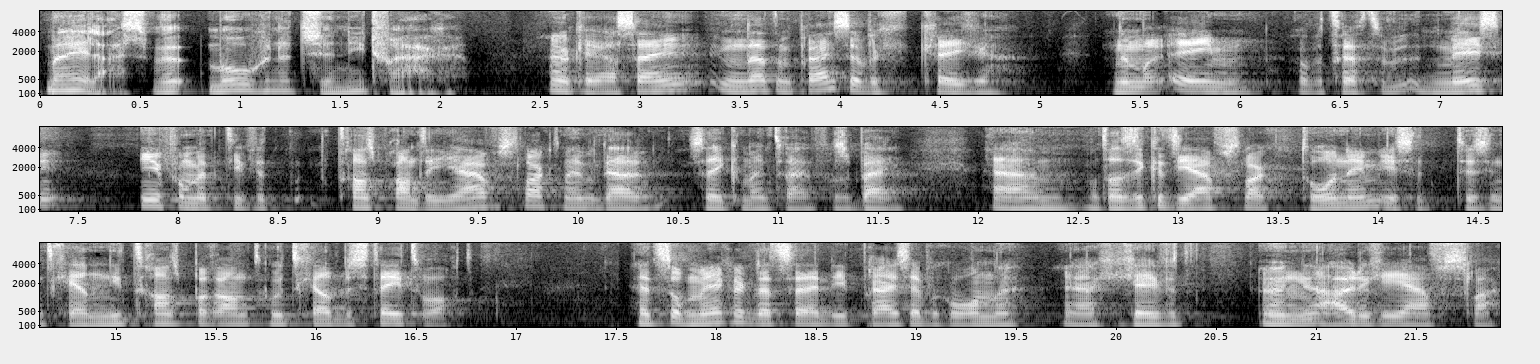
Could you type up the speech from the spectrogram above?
Maar helaas, we mogen het ze niet vragen. Oké, als zij inderdaad een prijs hebben gekregen nummer 1 wat betreft het meest informatieve, transparante jaarverslag, dan heb ik daar zeker mijn twijfels bij. Um, want als ik het jaarverslag doorneem, is het dus in het geheel niet transparant hoe het geld besteed wordt. Het is opmerkelijk dat zij die prijs hebben gewonnen, gegeven hun huidige jaarverslag.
